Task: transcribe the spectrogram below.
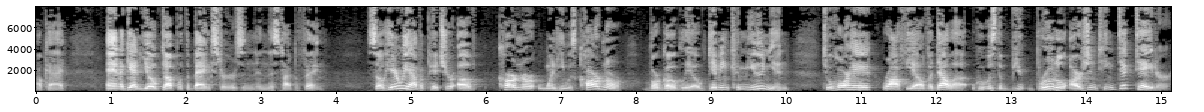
Okay? And again, yoked up with the banksters and, and this type of thing. So here we have a picture of Cardinal, when he was Cardinal Bergoglio, giving communion to Jorge Rafael Videla, who was the bu- brutal Argentine dictator.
